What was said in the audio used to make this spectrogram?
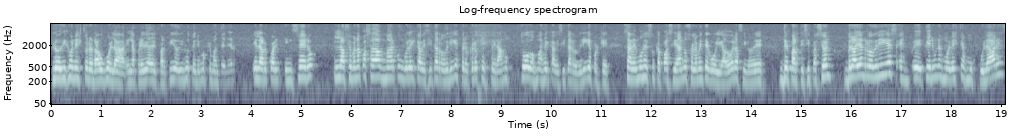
Lo dijo Néstor Araujo en la, en la previa del partido, dijo tenemos que mantener el arco en cero. La semana pasada marca un gol el Cabecita Rodríguez, pero creo que esperamos todos más del Cabecita Rodríguez porque sabemos de su capacidad no solamente goleadora, sino de de participación. Brian Rodríguez eh, tiene unas molestias musculares.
